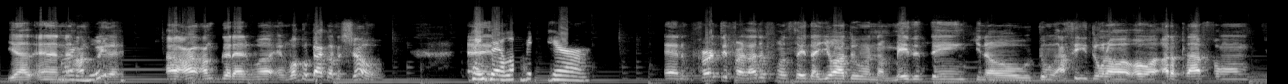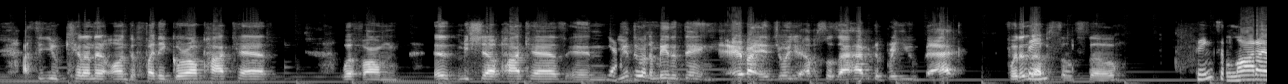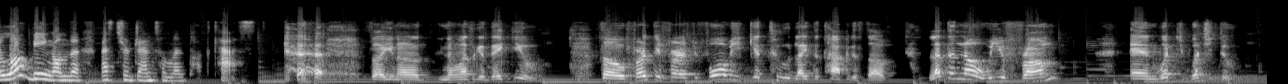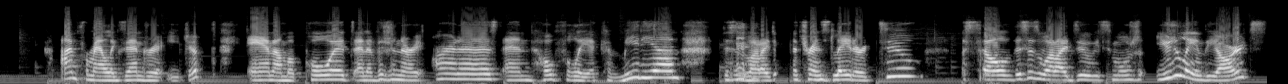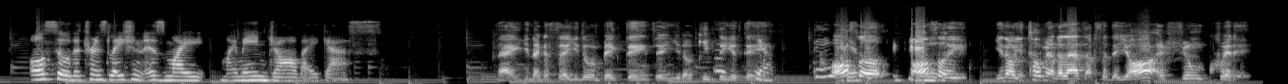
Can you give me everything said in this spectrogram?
Yeah, and I'm you? great. Uh, I'm good as well. And welcome back on the show. Thank you. I love being here. And first thing first, I just want to say that you are doing an amazing thing. You know, doing I see you doing on, on other platforms. I see you killing it on the Funny Girl podcast with um Michelle podcast, and yeah. you're doing an amazing thing. Everybody enjoy your episodes. I'm happy to bring you back for this Thanks. episode. So Thanks a lot. I love being on the Master Gentleman podcast. so you know, you know, once again, thank you. So first thing first, before we get to like the topic and stuff, let them know where you're from and what you, what you do. I'm from Alexandria, Egypt, and I'm a poet and a visionary artist, and hopefully a comedian. This is what I do. A translator too. So this is what I do. It's most usually in the arts. Also, the translation is my my main job, I guess. Like, like I said, you're doing big things, and you know, keep doing your thing. Yeah. Thank also, you. also, you know, you told me on the last episode that you are a film critic.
